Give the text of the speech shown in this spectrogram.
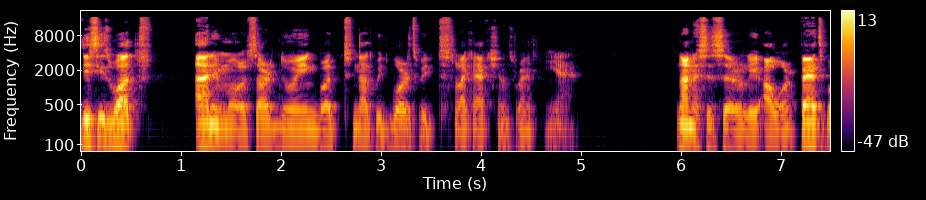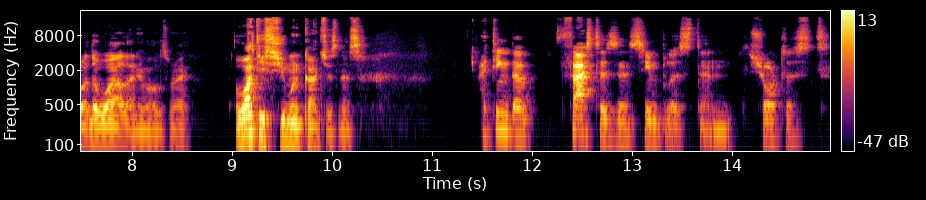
this is what animals are doing, but not with words, with like actions, right? yeah. Not necessarily our pets, but the wild animals, right? What is human consciousness? I think the fastest and simplest and shortest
